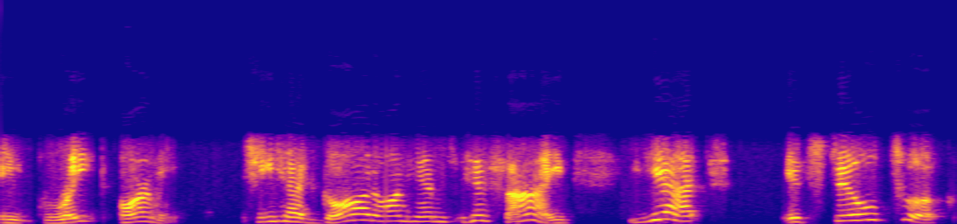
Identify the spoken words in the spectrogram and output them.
a great army. He had God on him his side, yet it still took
